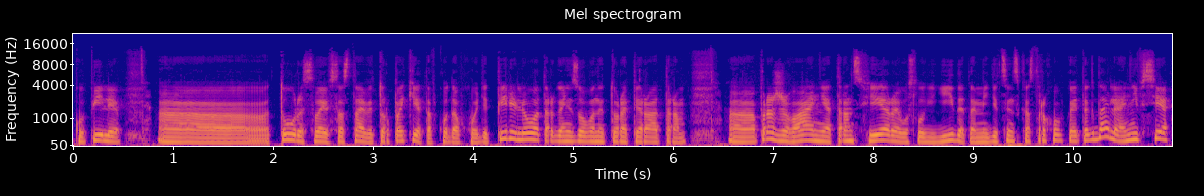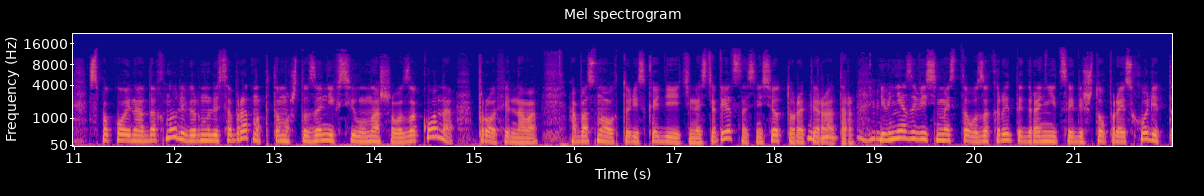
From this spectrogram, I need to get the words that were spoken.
купили э, туры свои в составе турпакетов, куда входит перелет, организованный туроператором, э, проживание, трансферы, услуги гида, там, медицинская страховка и так далее, они все спокойно отдохнули, вернулись обратно, потому что за них в силу нашего закона профильного об основах туристской деятельности ответственность несет туроператор. Mm-hmm. И вне зависимости от того, закрыты границы или что происходит,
